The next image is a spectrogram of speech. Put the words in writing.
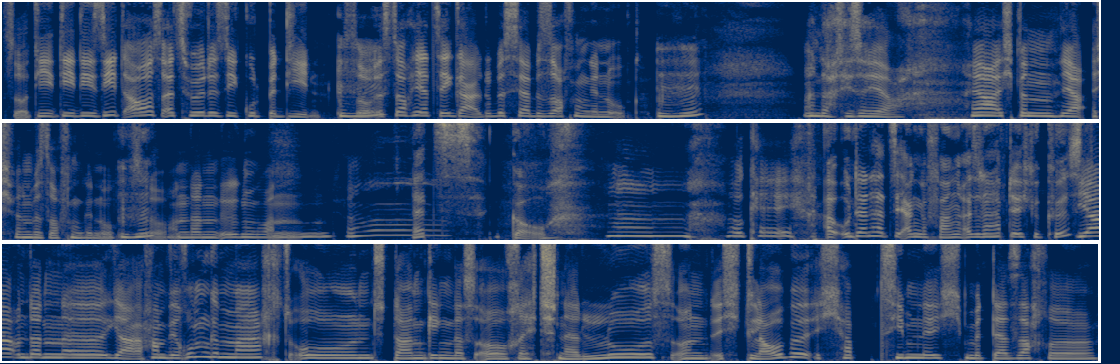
So, die, die, die sieht aus, als würde sie gut bedienen. So, ist doch jetzt egal. Du bist ja besoffen genug. Und dachte ich so, ja, ja, ich bin, ja, ich bin besoffen genug. So. Und dann irgendwann, ja, Let's go. Okay. Ah, Und dann hat sie angefangen, also dann habt ihr euch geküsst? Ja, und dann äh, ja, haben wir rumgemacht und dann ging das auch recht schnell los. Und ich glaube, ich habe ziemlich mit der Sache,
